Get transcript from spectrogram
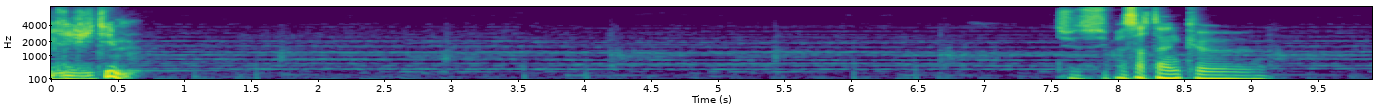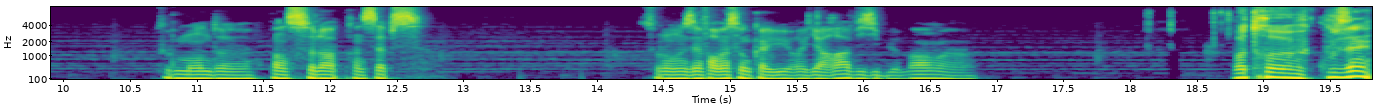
illégitime. Je suis pas certain que tout le monde euh, pense cela, Princeps. Selon les informations qu'a eu Yara, visiblement, euh, votre cousin,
